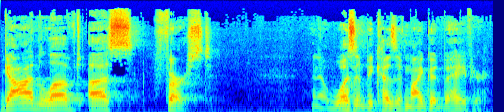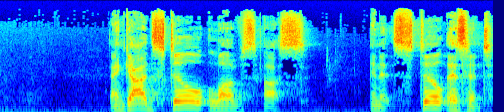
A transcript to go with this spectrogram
God loved us first and it wasn't because of my good behavior. And God still loves us, and it still isn't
